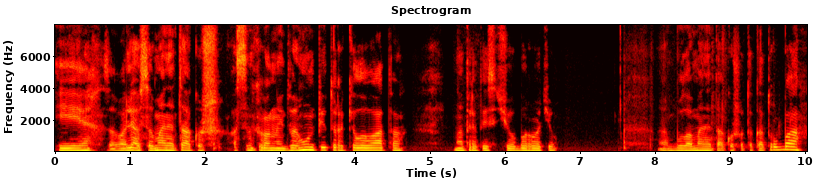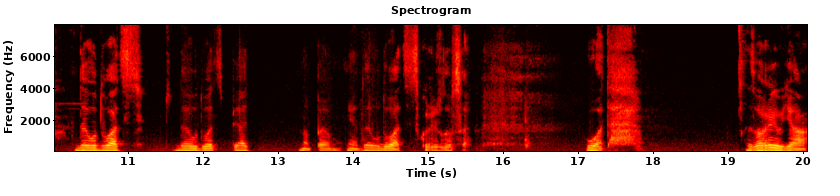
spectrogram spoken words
І завалявся в мене також асинхронний двигун 1,5 кВт на 3000 оборотів. Е, Була в мене також отака труба DU20, DU25, напевно. Ні, DU20, скоріш за все. От. Зварив я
